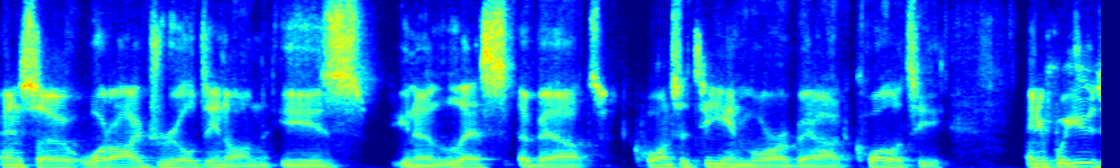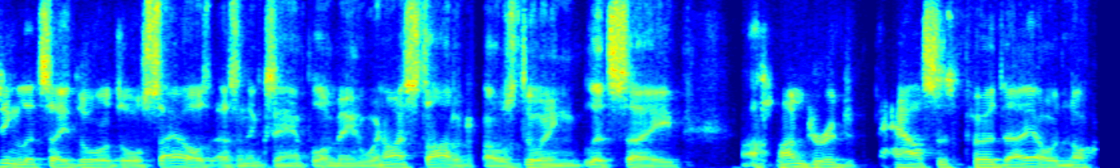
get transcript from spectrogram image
And so what I drilled in on is, you know, less about quantity and more about quality. And if we're using, let's say, door-to-door sales as an example, I mean, when I started, I was doing, let's say, 100 houses per day. I would knock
